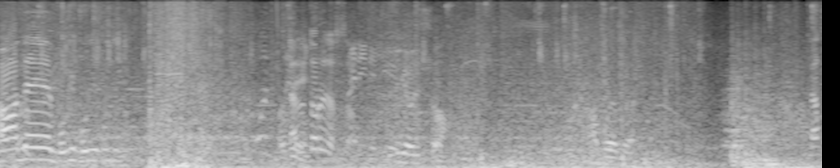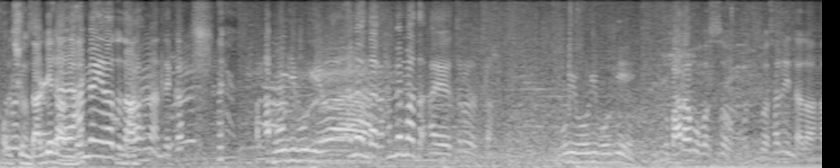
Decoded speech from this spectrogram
아, 네, 모기, 모기, 모기. 나도 떨어졌어 여기 어딨어 아, 뭐야, 뭐야. 나 떨어졌어 지금 난리 야, 났네? 한 명이라도 나가면 안 될까? 아 모기 모기 와 한 명 나가 한 명만 아예 떨어졌다 모기 모기 모기 이거 말아먹었어 어, 누가 살린다 나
